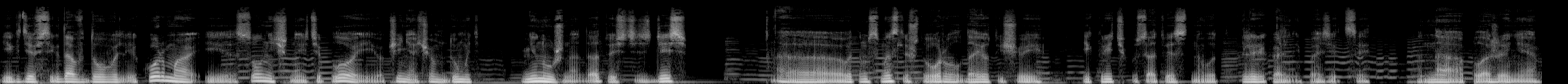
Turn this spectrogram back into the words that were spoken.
и где всегда вдоволь и корма, и солнечно, и тепло, и вообще ни о чем думать не нужно, да, то есть здесь э, в этом смысле, что Орвел дает еще и, и критику, соответственно, вот клерикальной позиции на положение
